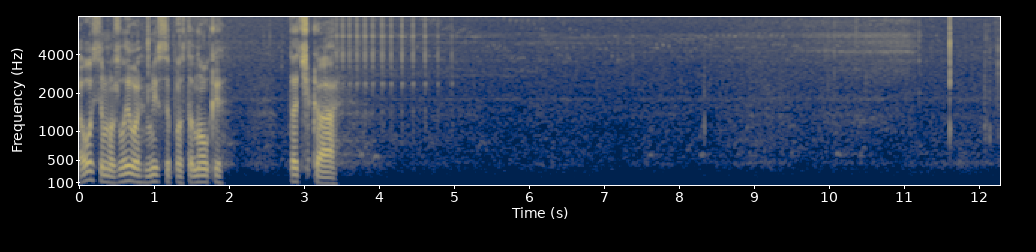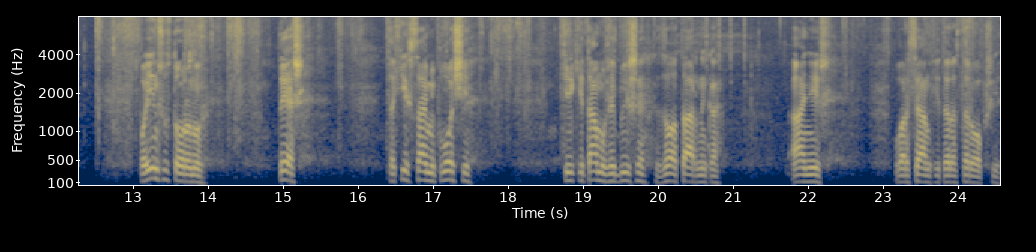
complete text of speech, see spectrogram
А ось і можливе місце постановки тачка. По іншу сторону теж такі ж самі площі, тільки там уже більше золотарника, аніж варсянки та розторопші.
